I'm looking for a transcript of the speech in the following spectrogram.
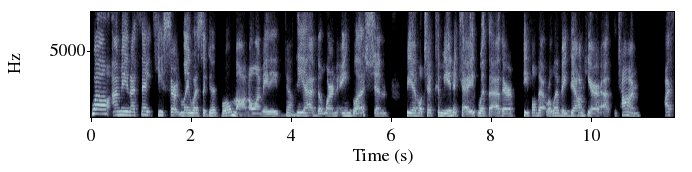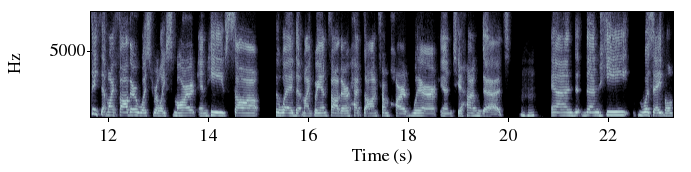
Well, I mean, I think he certainly was a good role model. I mean, he, yeah. he had to learn English and be able to communicate with the other people that were living down here at the time. I think that my father was really smart and he saw the way that my grandfather had gone from hardware into home goods. Mm-hmm. And then he was able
